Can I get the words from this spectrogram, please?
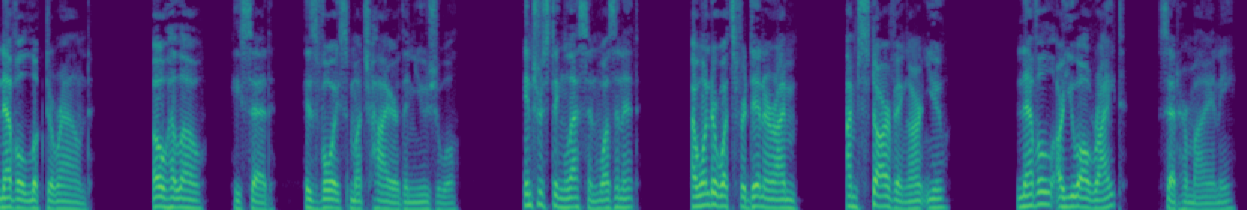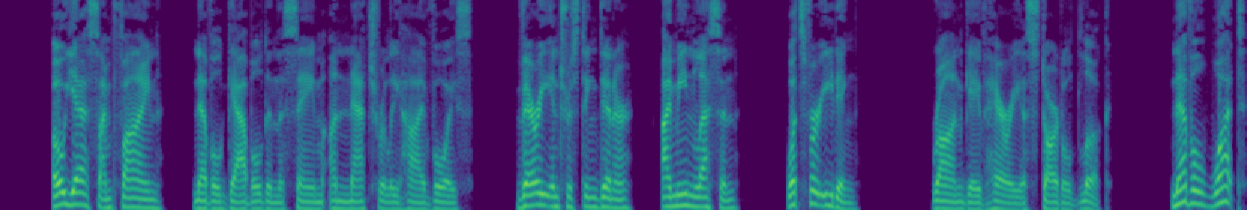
Neville looked around. Oh, hello, he said, his voice much higher than usual. Interesting lesson, wasn't it? I wonder what's for dinner. I'm. I'm starving, aren't you? Neville, are you all right? said Hermione. Oh, yes, I'm fine, Neville gabbled in the same unnaturally high voice. Very interesting dinner. I mean lesson. What's for eating? Ron gave Harry a startled look. Neville, what?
